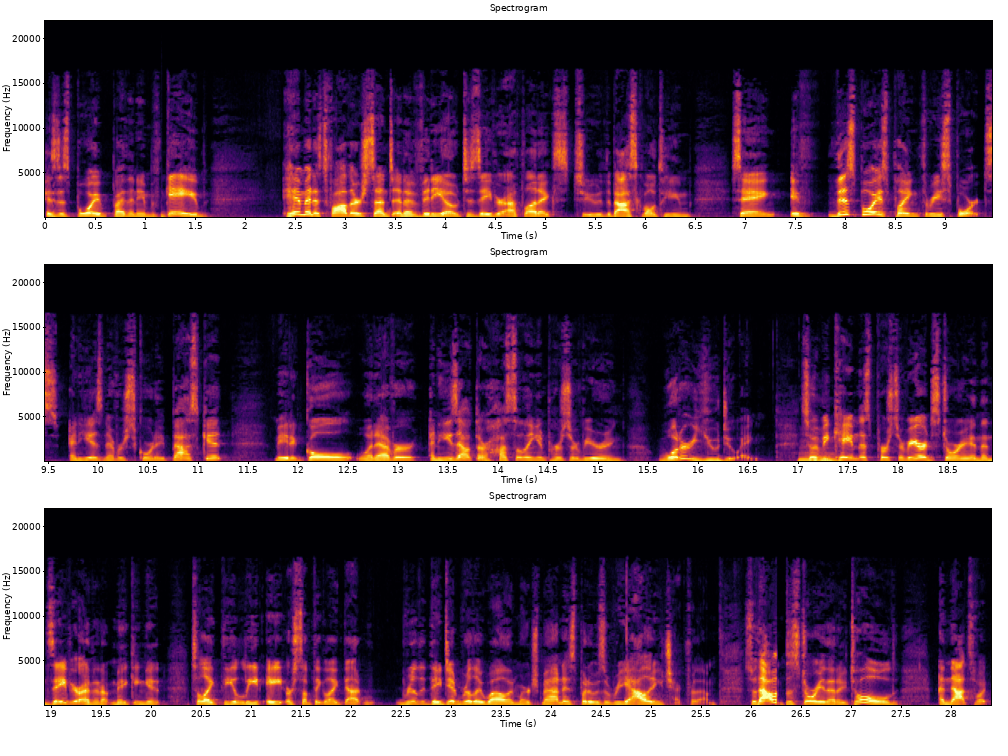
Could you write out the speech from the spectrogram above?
is this boy by the name of Gabe. Him and his father sent in a video to Xavier Athletics to the basketball team saying, if this boy is playing three sports and he has never scored a basket, made a goal, whatever, and he's out there hustling and persevering, what are you doing? So it became this perseverance story, and then Xavier ended up making it to like the Elite Eight or something like that. Really, they did really well in March Madness, but it was a reality check for them. So that was the story that I told, and that's what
